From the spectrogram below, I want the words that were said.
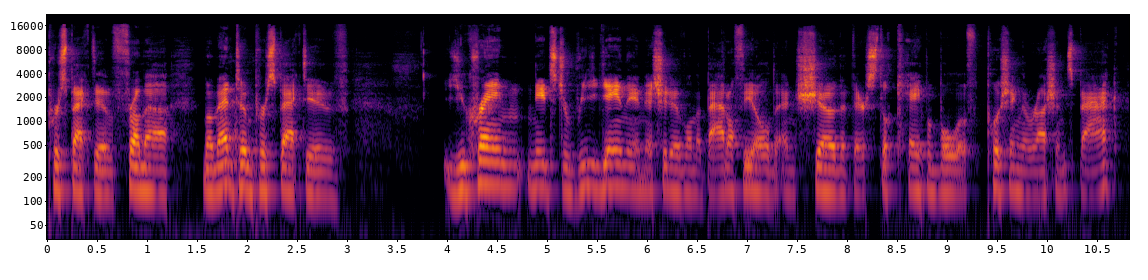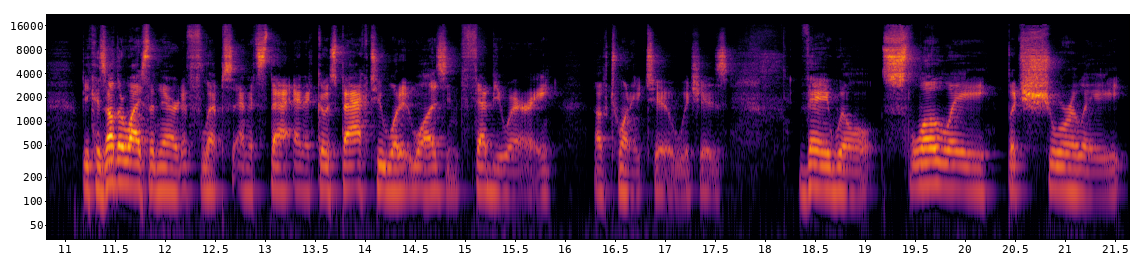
perspective, from a momentum perspective, Ukraine needs to regain the initiative on the battlefield and show that they're still capable of pushing the Russians back because otherwise the narrative flips and it's that and it goes back to what it was in February of 22 which is they will slowly but surely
